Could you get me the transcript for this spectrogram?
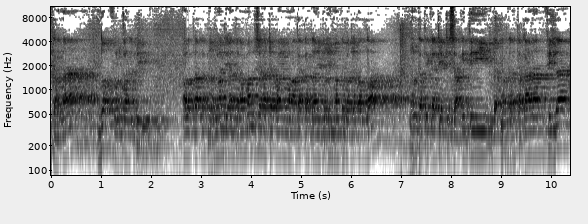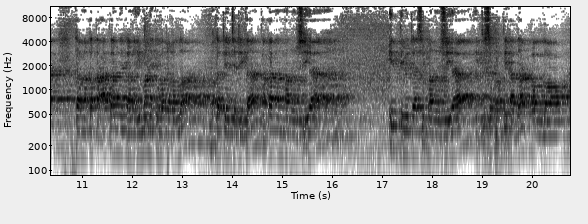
Karena dhaful qalbi Allah Ta'ala berfirman di antara manusia ada orang yang mengatakan kami beriman kepada Allah dan ketika dia disakiti mendapatkan tekanan villa karena ketaatannya karena imannya kepada Allah maka dia jadikan tekanan manusia intimidasi manusia itu seperti adab Allah.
